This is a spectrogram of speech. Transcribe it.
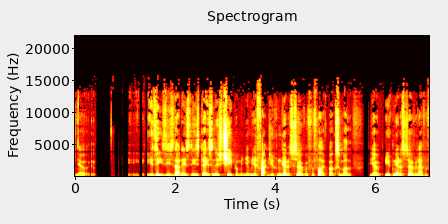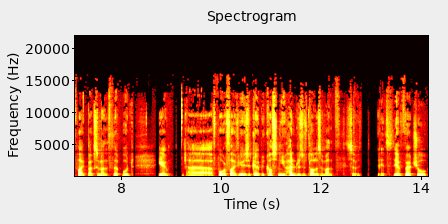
you know, as easy as that is these days, and it's cheap. I mean, I mean, the fact you can get a server for five bucks a month, you know, you can get a server now for five bucks a month that would, you know, uh, four or five years ago be costing you hundreds of dollars a month. So it's the virtual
